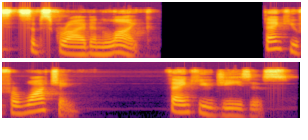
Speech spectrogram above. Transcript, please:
Please subscribe and like. Thank you for watching. Thank you, Jesus.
